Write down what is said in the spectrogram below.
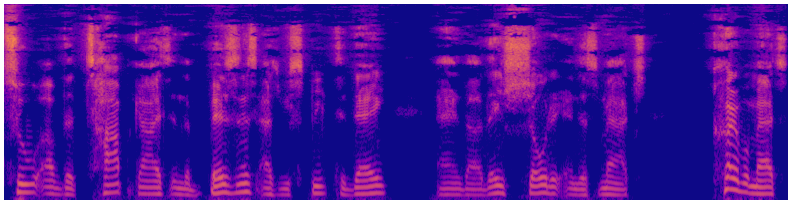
two of the top guys in the business as we speak today. And, uh, they showed it in this match. Incredible match.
